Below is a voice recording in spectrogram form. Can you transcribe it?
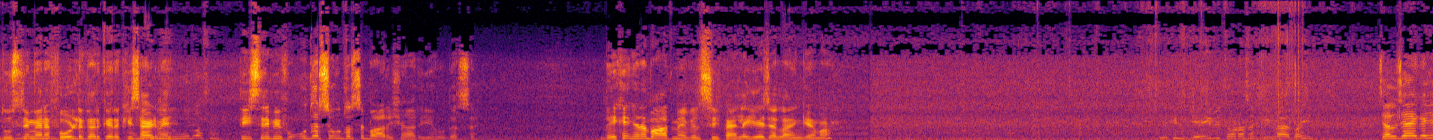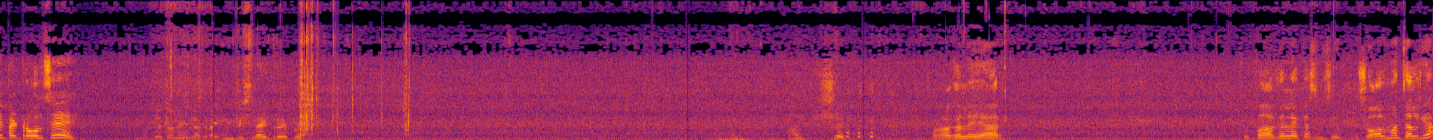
दूसरी मैंने फोल्ड करके रखी साइड में तीसरी भी उधर से उधर से बारिश आ रही है उधर से। देखेंगे ना बाद में विल सी पहले ये जलाएँगे हम हाँ। लेकिन ये भी थोड़ा सा गीला है भाई। चल जाएगा ये पेट्रोल से। मुझे तो नहीं लग रहा। इंग्लिश लाइटर है कुछ। पागल है यार। तो पागल है कसम से। शॉल मत जल गया।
